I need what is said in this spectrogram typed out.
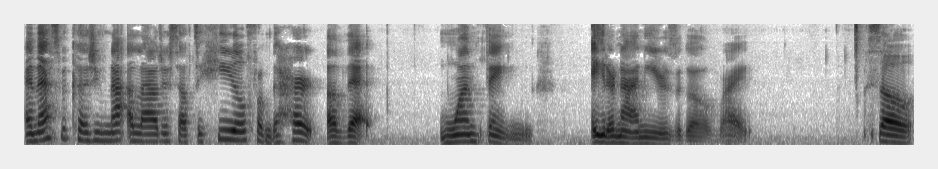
And that's because you've not allowed yourself to heal from the hurt of that one thing eight or nine years ago, right? So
